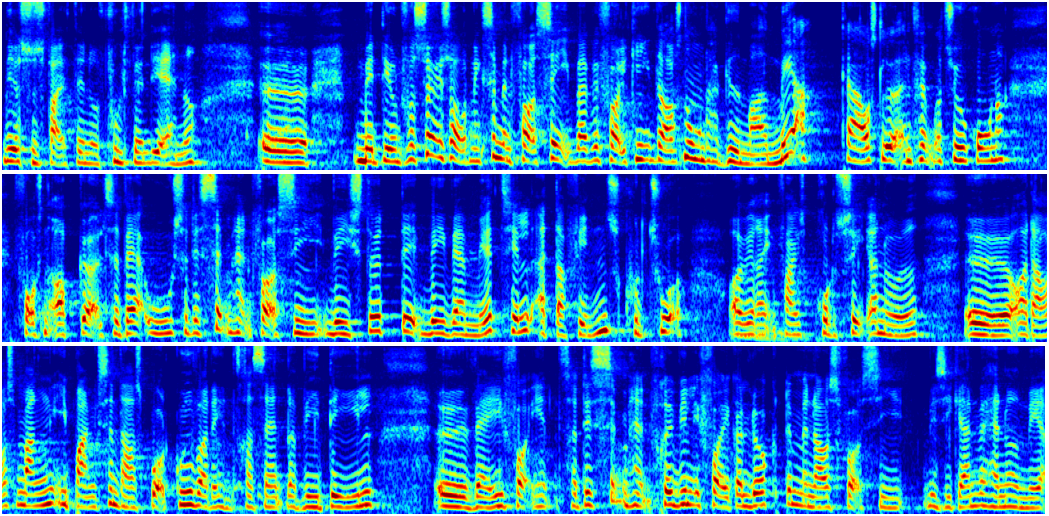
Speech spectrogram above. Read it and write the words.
jeg synes faktisk, det er noget fuldstændig andet. Øh, men det er jo en forsøgsordning, simpelthen for at se, hvad vil folk give. Der er også nogen, der har givet meget mere, kan afsløre, end 25 kroner. Får sådan en opgørelse hver uge, så det er simpelthen for at sige, vil I støtte det? Vil I være med til, at der findes kultur, og vi rent faktisk producerer noget? Øh, og der er også mange i branchen, der har spurgt, gud, var det interessant, at vi dele, øh, hvad I får ind. Så det er simpelthen frivilligt for ikke at lukke det, men også for at sige, hvis I gerne vil have noget mere,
